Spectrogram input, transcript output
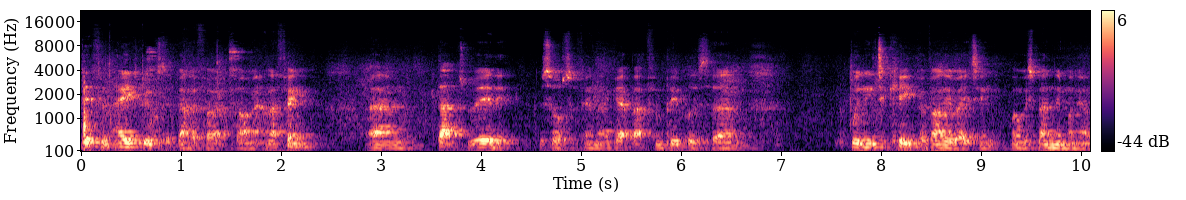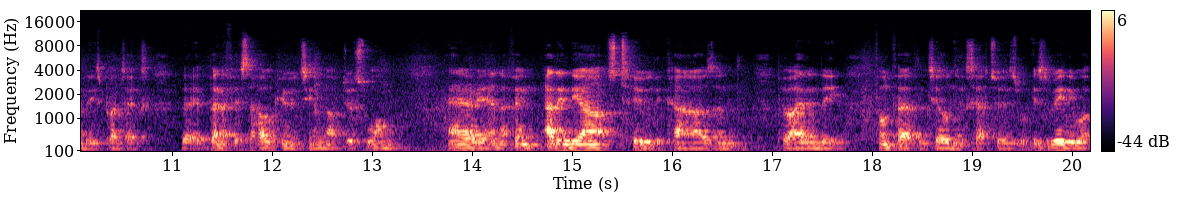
the different age groups that benefit from it. And I think um, that's really the sort of thing I get back from people is um, we need to keep evaluating when we're spending money on these projects that it benefits the whole community and not just one area and I think adding the arts to the cars and providing the fun fair for the children etc is, is really what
